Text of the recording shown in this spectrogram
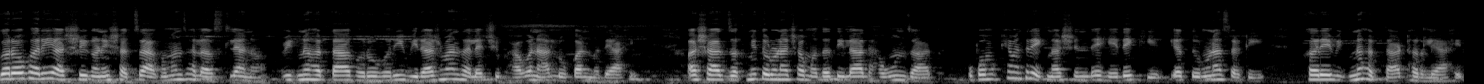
घरोघरी आज श्री गणेशाचं आगमन झालं असल्यानं विघ्नहर्ता घरोघरी विराजमान झाल्याची भावना लोकांमध्ये आहे. अशा जखमी तरुणाच्या मदतीला धावून जात उपमुख्यमंत्री एकनाथ शिंदे हे देखील या तरुणासाठी खरे विघ्नहर्ता ठरले आहेत.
